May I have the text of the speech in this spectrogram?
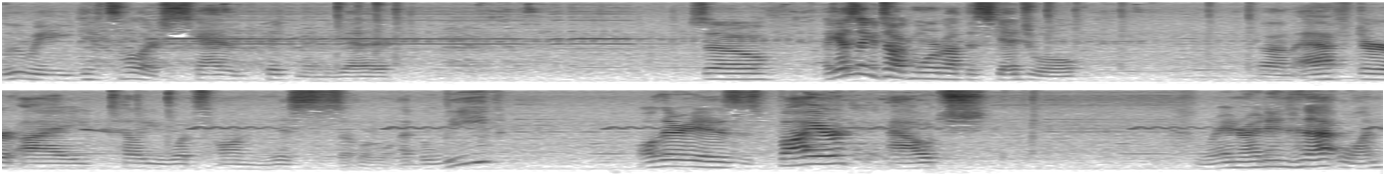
Louie gets all our scattered Pikmin together. So, I guess I could talk more about the schedule um, after I tell you what's on this sublevel. I believe all there is is fire. Ouch. Ran right into that one.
